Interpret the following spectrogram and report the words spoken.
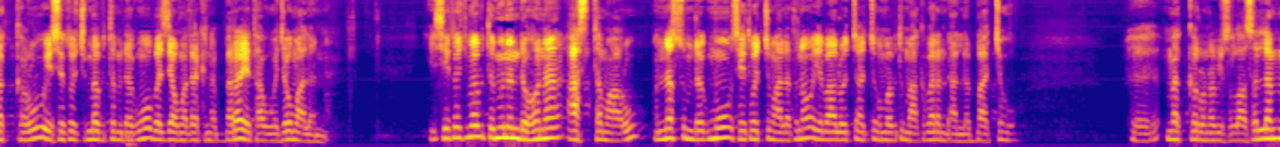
መከሩ። የሴቶች መብትም ደግሞ በዚያው መድረክ ነበረ የታወጀው ማለት ነው። የሴቶች መብት ምን እንደሆነ አስተማሩ። እነሱም ደግሞ ሴቶች ማለት ነው የባሎቻቸው መብት ማክበር እንዳለባቸው መከሩ ነቢ ስ ሰለም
